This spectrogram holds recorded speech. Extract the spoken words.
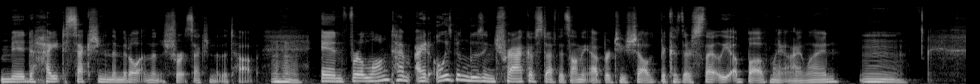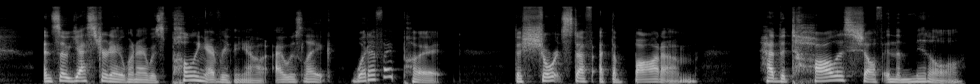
mid height section in the middle and then a short section at the top. Mm-hmm. And for a long time I'd always been losing track of stuff that's on the upper two shelves because they're slightly above my eye line. Mm. And so yesterday when I was pulling everything out, I was like, what if I put the short stuff at the bottom, had the tallest shelf in the middle,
